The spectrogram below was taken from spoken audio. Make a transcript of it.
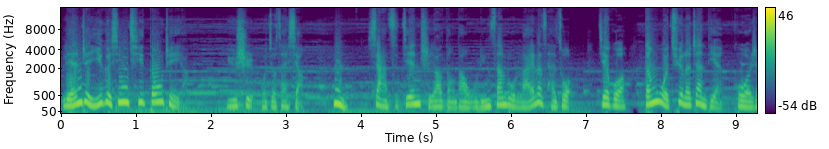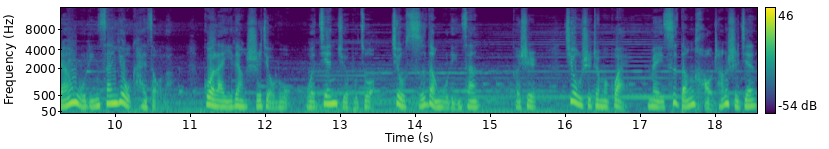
连着一个星期都这样，于是我就在想，嗯，下次坚持要等到五零三路来了才坐。结果等我去了站点，果然五零三又开走了，过来一辆十九路，我坚决不坐，就死等五零三。可是就是这么怪。每次等好长时间，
